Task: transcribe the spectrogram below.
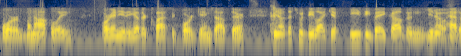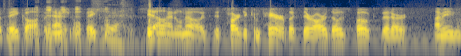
for Monopoly or any of the other classic board games out there. You know, this would be like if Easy Bake Oven, you know, had a bake off, a national bake off. Yeah. You know, I don't know. It's it's hard to compare, but there are those folks that are. I mean,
